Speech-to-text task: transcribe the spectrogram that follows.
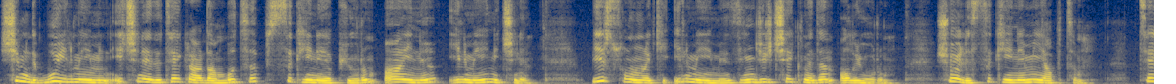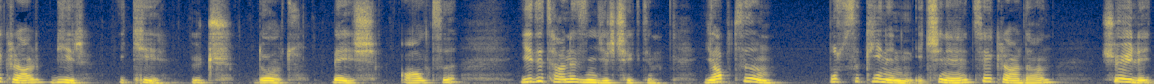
Şimdi bu ilmeğimin içine de tekrardan batıp sık iğne yapıyorum. Aynı ilmeğin içine. Bir sonraki ilmeğimi zincir çekmeden alıyorum. Şöyle sık iğnemi yaptım. Tekrar 1, 2, 3, 4, 5, 6, 7 tane zincir çektim. Yaptığım bu sık iğnenin içine tekrardan şöyle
